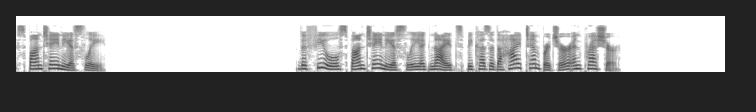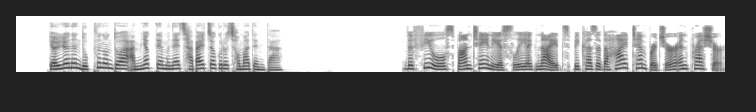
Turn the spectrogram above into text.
Spontaneously. The fuel spontaneously ignites because of the high temperature and pressure. 연료는 높은 온도와 압력 때문에 자발적으로 점화된다. The fuel spontaneously ignites because of the high temperature and pressure.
